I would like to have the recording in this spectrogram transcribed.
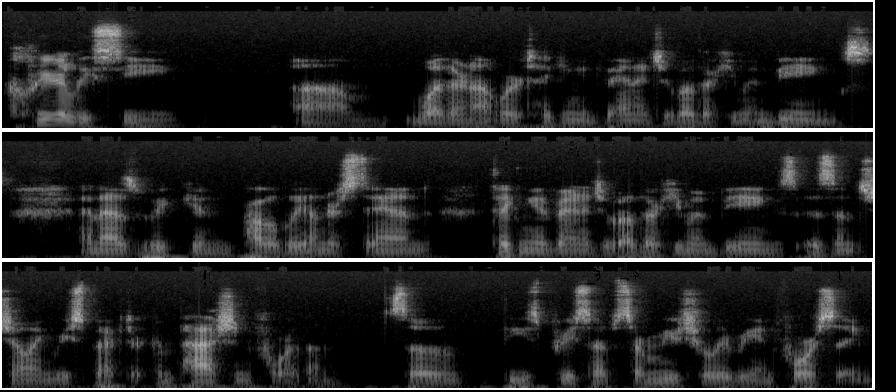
clearly see um, whether or not we're taking advantage of other human beings. And as we can probably understand, taking advantage of other human beings isn't showing respect or compassion for them. So these precepts are mutually reinforcing.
